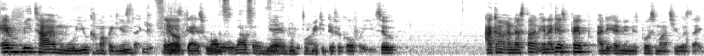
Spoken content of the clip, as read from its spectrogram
every time will you come up against like Fair. these guys who That's will that's a yeah, good make, it, point. make it difficult for you. So I can understand, and I guess Pep at the end in his post match, he was like,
